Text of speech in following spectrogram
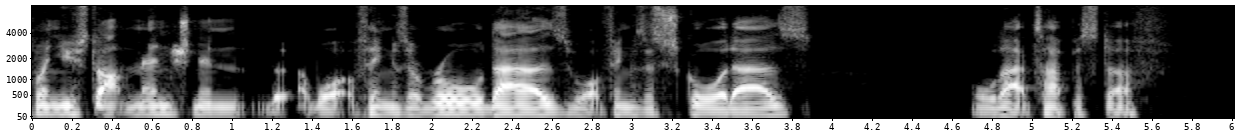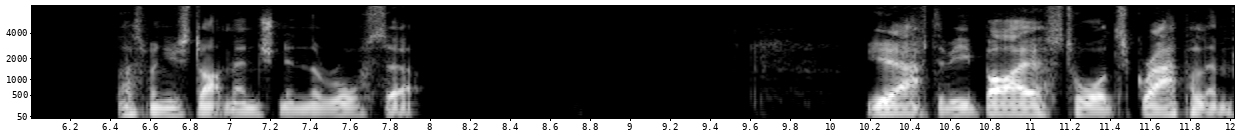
when you start mentioning what things are ruled as, what things are scored as, all that type of stuff. That's when you start mentioning the rule set. You have to be biased towards grappling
